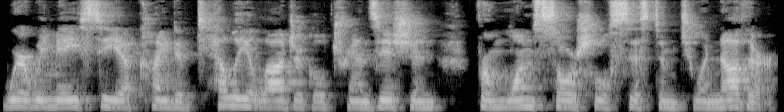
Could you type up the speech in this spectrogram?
where we may see a kind of teleological transition from one social system to another.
